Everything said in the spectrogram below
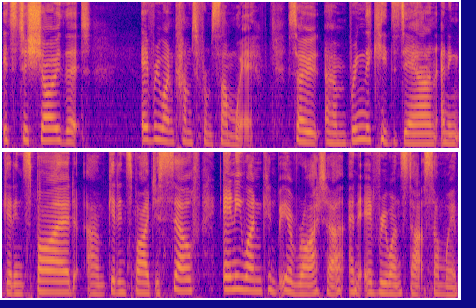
it's to show that everyone comes from somewhere. So um, bring the kids down and get inspired. Um, get inspired yourself. Anyone can be a writer, and everyone starts somewhere.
